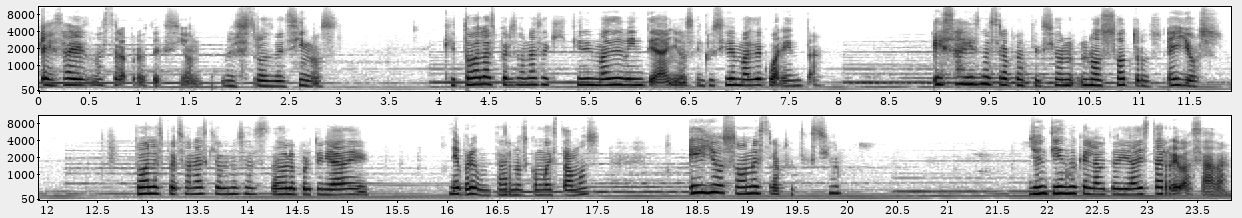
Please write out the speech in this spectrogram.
Esa es nuestra protección, nuestros vecinos. Que todas las personas aquí tienen más de 20 años, inclusive más de 40. Esa es nuestra protección, nosotros, ellos. Todas las personas que hoy nos han dado la oportunidad de, de preguntarnos cómo estamos, ellos son nuestra protección. Yo entiendo que la autoridad está rebasada,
